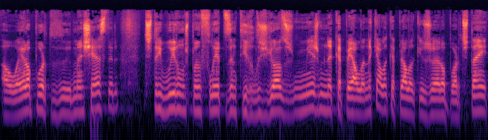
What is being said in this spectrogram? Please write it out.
ao aeroporto de Manchester distribuir uns panfletos antirreligiosos, mesmo na capela, naquela capela que os aeroportos têm.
